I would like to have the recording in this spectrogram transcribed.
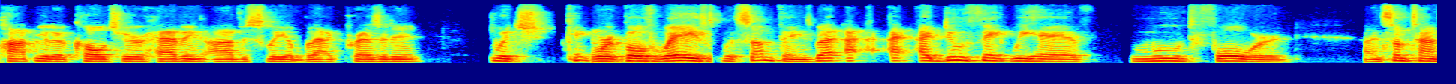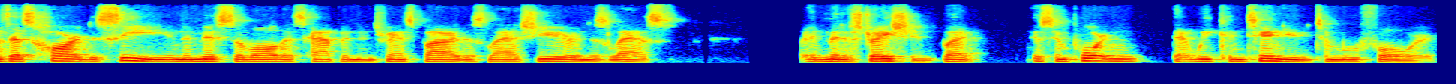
popular culture, having obviously a black president, which can work both ways with some things. But I, I, I do think we have moved forward. And sometimes that's hard to see in the midst of all that's happened and transpired this last year and this last administration. But it's important that we continue to move forward.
